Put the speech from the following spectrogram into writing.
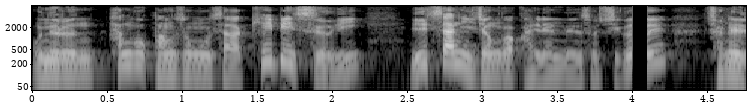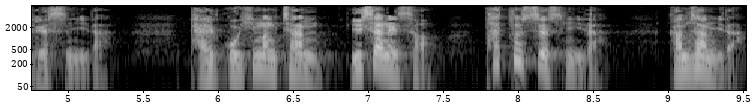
오늘은 한국방송공사 KBS의 일산 이전과 관련된 소식을 전해드렸습니다. 밝고 희망찬 일산에서 파토스였습니다. 감사합니다.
